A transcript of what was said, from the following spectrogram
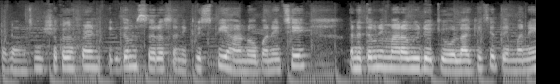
તમે જોઈ શકો છો ફ્રેન્ડ એકદમ સરસ અને ક્રિસ્પી હાંડવો બને છે. અને તમને મારો વીડિયો કેવો લાગે છે તે મને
